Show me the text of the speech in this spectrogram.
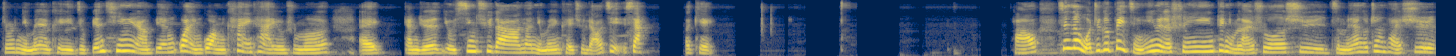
就是你们也可以就边听，然后边逛一逛，看一看有什么哎感觉有兴趣的啊，那你们也可以去了解一下。OK。好，现在我这个背景音乐的声音对你们来说是怎么样个状态？是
